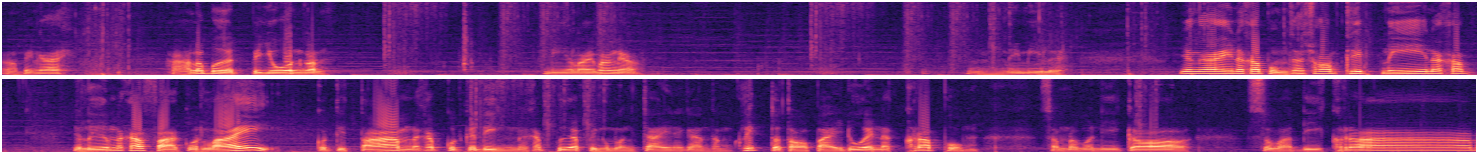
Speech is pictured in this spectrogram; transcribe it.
เอาเป็นไง หาระเบิดไปโยนก่อน มีอะไรบ้างเนี่ยอืมไม่มีเลย ยังไงนะครับผมถ้าชอบคลิปนี้นะครับ อย่าลืมนะครับ ฝากกดไลค์ กดติดตามนะครับ กดกระดิ่งนะครับ เพื่อเป็นกำลังใจในการทำคลิปต่อๆไปด้วยนะครับผมสำหรับวันนี้ก็สวัสดีครับ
